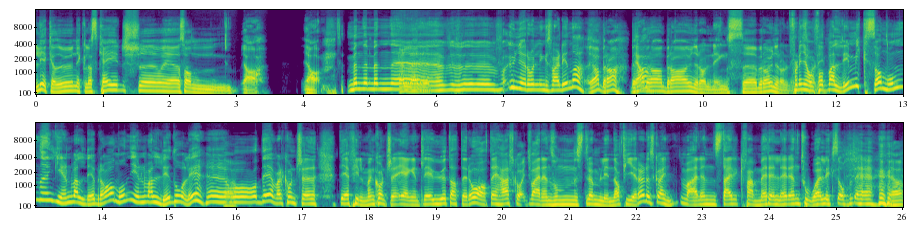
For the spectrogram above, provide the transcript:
liker du Nicholas Cage eh, og er sånn Ja. Ja, Men, men eh, underholdningsverdien, da? ja bra. Bra, Ja. bra, bra underholdnings... eh, Bra underholdnings For den har fått veldig miksa. Noen gir den veldig bra, noen gir den veldig dårlig. Eh, Ja. Og det er vel kanskje det filmen kanskje egentlig er ute etter òg, at det her skal ikke være en sånn strømlinja firer. Det skal enten være en sterk femmer eller en toer, liksom. Det, Ja.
